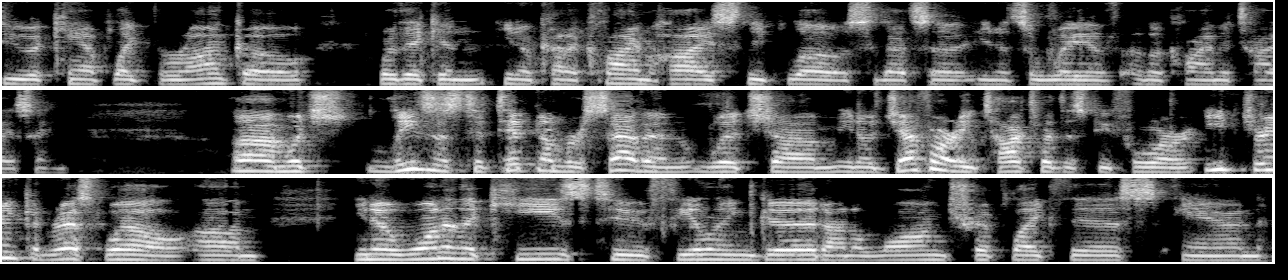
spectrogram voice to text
to a camp like Barranco where they can, you know, kind of climb high, sleep low. So that's a, you know, it's a way of, of acclimatizing um, which leads us to tip number seven, which, um, you know, Geoff already talked about this before eat, drink, and rest well. Um, you know, one of the keys to feeling good on a long trip like this, and,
